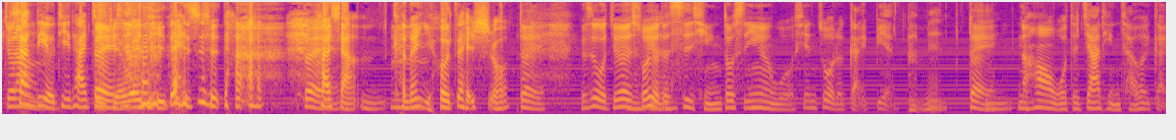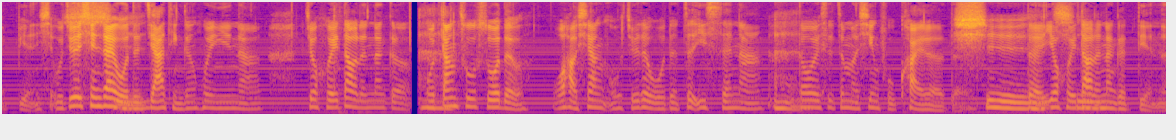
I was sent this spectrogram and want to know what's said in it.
就上帝有替他解决问题，但是他，对，他想，嗯，可能以后再说。对，可是我觉得所有的事情都是因为我先做了改变，对，然后我的家庭才会改变。我觉得现在我的家庭跟婚姻啊，就回到了那个我当初说的。我好像我觉得我的这一生啊，嗯，都会是这么幸福快乐的，是，对，又回到了那个点了，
